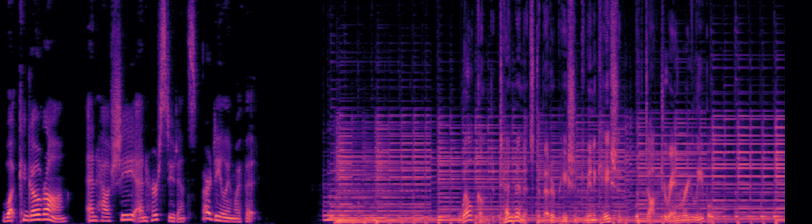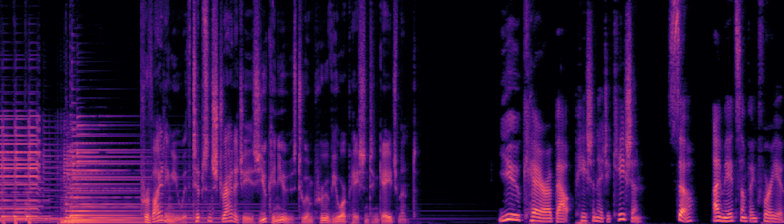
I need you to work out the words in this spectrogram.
what can go wrong, and how she and her students are dealing with it. Welcome to 10 Minutes to Better Patient Communication with Dr. Anne Marie Liebel. Providing you with tips and strategies you can use to improve your patient engagement. You care about patient education, so I made something for you.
